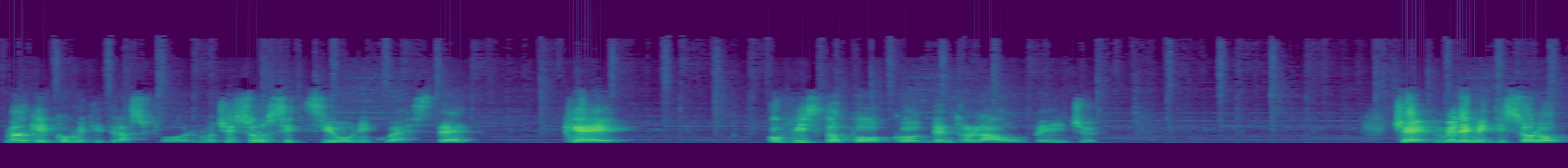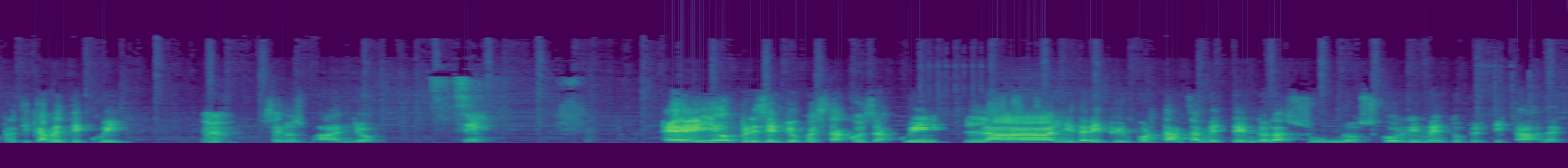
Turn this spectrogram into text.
ma anche il come ti trasformo, cioè sono sezioni queste che ho visto poco dentro la homepage. Cioè me le metti solo praticamente qui, mm. se non sbaglio. Sì. E io, per esempio, questa cosa qui la, gli darei più importanza mettendola su uno scorrimento verticale.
